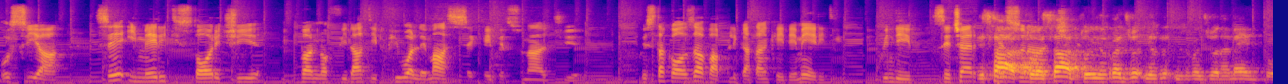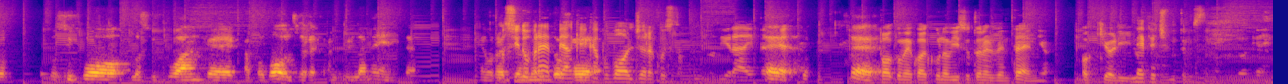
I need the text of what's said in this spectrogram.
ossia se i meriti storici vanno affidati più alle masse che ai personaggi, questa cosa va applicata anche ai demeriti. Quindi se certi esatto, personaggi... Esatto, il, ragio- il, il ragionamento lo si, può, lo si può anche capovolgere tranquillamente lo si dovrebbe che... anche capovolgere a questo punto, direi. Perché... Eh, eh. Un po' come qualcuno vissuto nel ventennio. Occhiolino. Mi è piaciuto questo punto, ok.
